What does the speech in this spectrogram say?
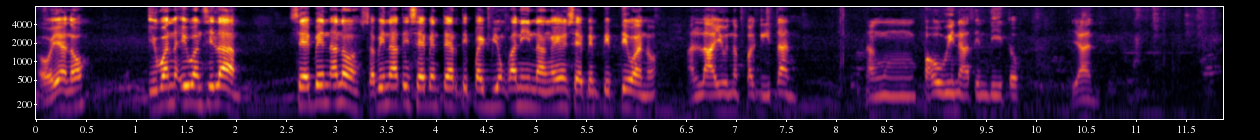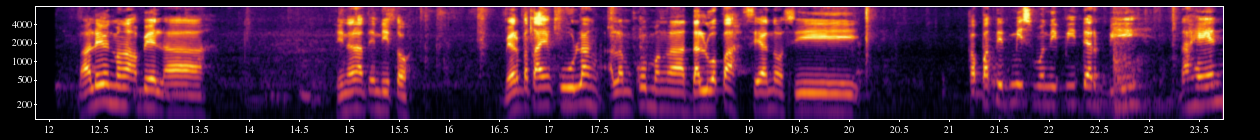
o yan, no? Iwan na iwan sila. 7 ano, sabi natin 7.35 yung kanina, ngayon 7.51, no? Ang layo ng pagitan ng pauwi natin dito. Yan. Bale yun mga abel, ah tingnan natin dito. Meron pa tayong kulang. Alam ko mga dalawa pa. Si ano, si kapatid mismo ni Peter B. na hen.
